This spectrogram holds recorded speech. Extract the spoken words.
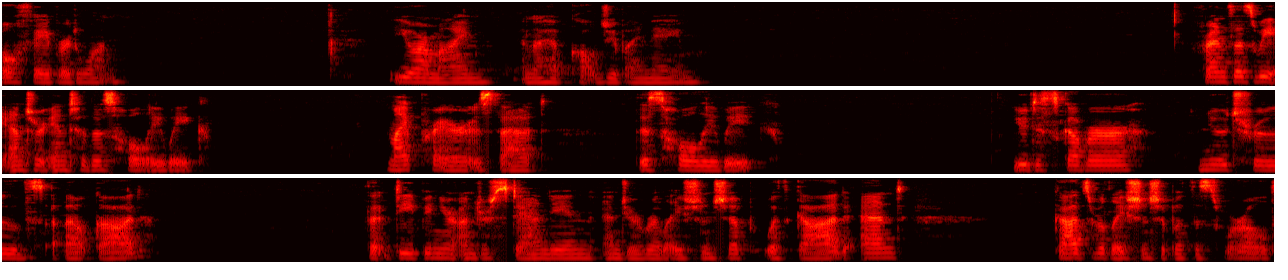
O favored one, you are mine, and I have called you by name. Friends, as we enter into this Holy Week, my prayer is that this Holy Week you discover new truths about God that deepen your understanding and your relationship with God and God's relationship with this world.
